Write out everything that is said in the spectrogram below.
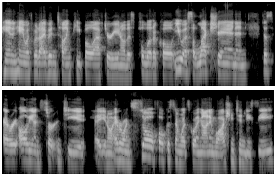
hand in hand with what I've been telling people after, you know, this political US election and just every all the uncertainty, eh, you know, everyone's so focused on what's going on in Washington DC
